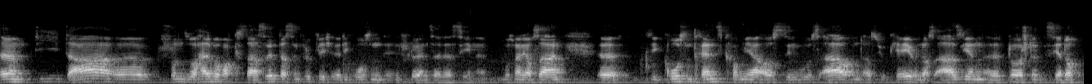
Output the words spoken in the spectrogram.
ähm, die da schon so halbe Rockstars sind. Das sind wirklich die großen Influencer der Szene. Muss man ja auch sagen, die großen Trends kommen ja aus den USA und aus UK und aus Asien. Deutschland ist ja doch,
